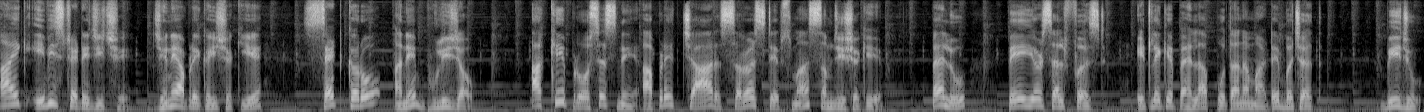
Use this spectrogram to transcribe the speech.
આ એક એવી સ્ટ્રેટેજી છે જેને આપણે કહી શકીએ, સેટ કરો અને ભૂલી જાઓ. આખી પ્રોસેસને આપણે ચાર સરળ સ્ટેપ્સમાં સમજી શકીએ. પહેલું પે યોર સેલ્ફ ફર્સ્ટ એટલે કે પહેલાં પોતાના માટે બચત. બીજું,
